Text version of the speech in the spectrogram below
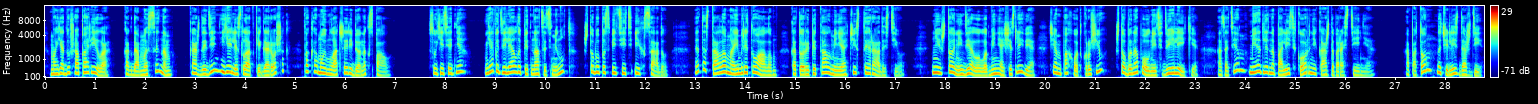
Моя душа парила, когда мы с сыном каждый день ели сладкий горошек, пока мой младший ребенок спал. В суете дня я выделяла 15 минут, чтобы посвятить их саду. Это стало моим ритуалом, который питал меня чистой радостью. Ничто не делало меня счастливее, чем поход к ручью, чтобы наполнить две лейки, а затем медленно полить корни каждого растения. А потом начались дожди.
